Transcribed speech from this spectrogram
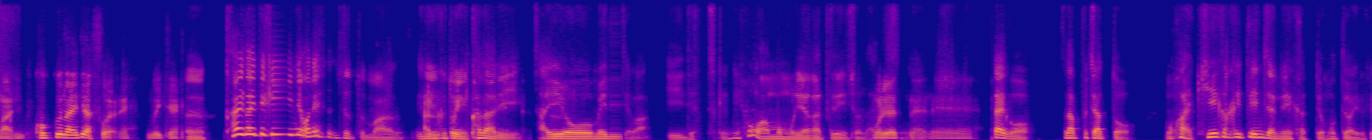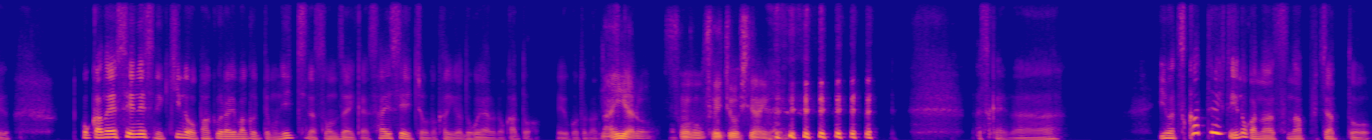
まあ、国内ではそうやね。向いてない。うん、海外的にはね、ちょっとまあ、リンクトインかなり採用メディアではいいですけど、日本はあんま盛り上がってる印象ないです、ね。盛り上がってないね。最後、スナップチャット、もはや消えかけてんじゃねえかって思ってはいるけど、他の SNS に機能をパクられまくってもニッチな存在感、再成長の鍵はどこにあるのかということなんです。ないやろ。そもそも成長してないのに。確かにな。今使ってる人いるのかな、スナップチャット。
